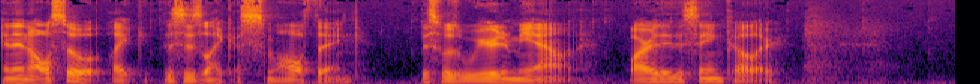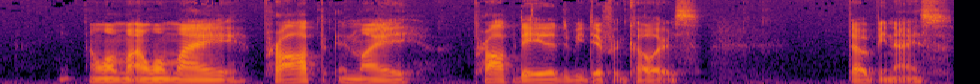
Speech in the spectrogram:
And then also like this is like a small thing. This was weirding me out. Why are they the same color? I want my I want my prop and my prop data to be different colors. That would be nice.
